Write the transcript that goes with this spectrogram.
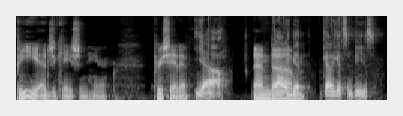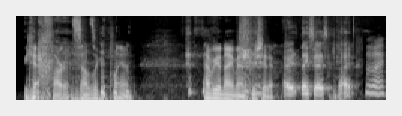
bee education here. Appreciate it. yeah. And Gotta um, get gotta get some bees. yeah, all right. Sounds like a plan. Have a good night, man. Appreciate it. All right, thanks guys. Bye. Bye.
